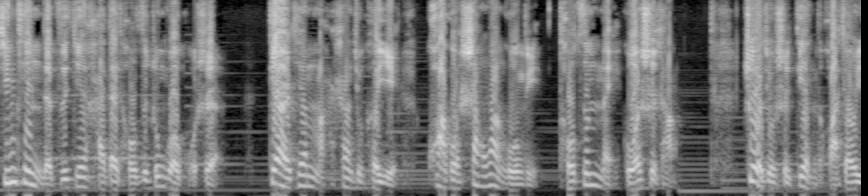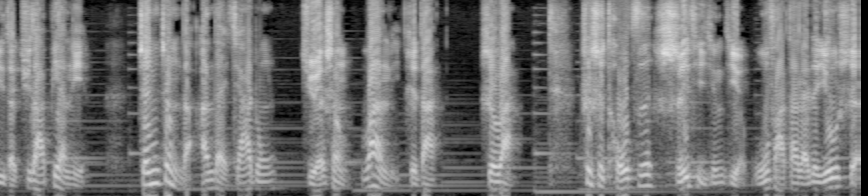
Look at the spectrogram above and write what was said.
今天你的资金还在投资中国股市，第二天马上就可以跨过上万公里投资美国市场。这就是电子化交易的巨大便利。真正的安在家中，决胜万里之战之外，这是投资实体经济无法带来的优势。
